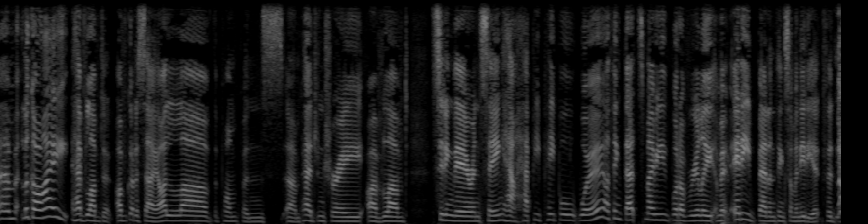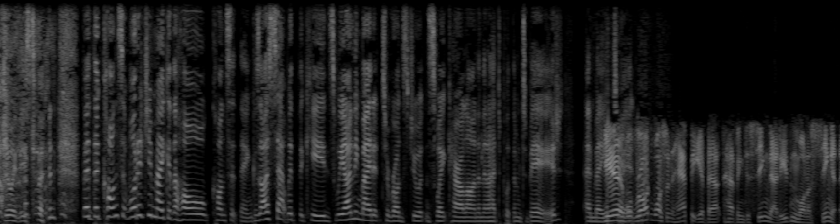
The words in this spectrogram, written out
Um, look, I have loved it. I've got to say, I love the pomp and um, pageantry. I've loved sitting there and seeing how happy people were. I think that's maybe what I've really. I mean, Eddie Bannon thinks I'm an idiot for doing this, but but the concert. What did you make of the whole concert thing? Because I sat with the kids. We only made it to Rod Stewart and Sweet Caroline, and then I had to put them to bed and. Yeah, well, Rod wasn't happy about having to sing that. He didn't want to sing it,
